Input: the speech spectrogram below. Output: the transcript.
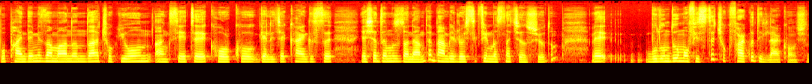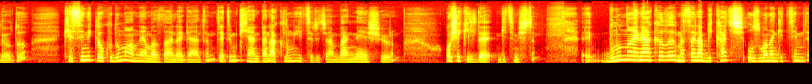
bu pandemi zamanında çok yoğun anksiyete, korku, gelecek kaygısı yaşadığımız dönemde ben bir lojistik firmasına çalışıyordum ve bulunduğum ofiste çok farklı diller konuşuluyordu. Kesinlikle okuduğumu anlayamaz hale geldim. Dedim ki yani ben aklımı yitireceğim. Ben ne yaşıyorum? O şekilde gitmiştim. E, Bununla alakalı mesela birkaç uzmana gittiğimde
